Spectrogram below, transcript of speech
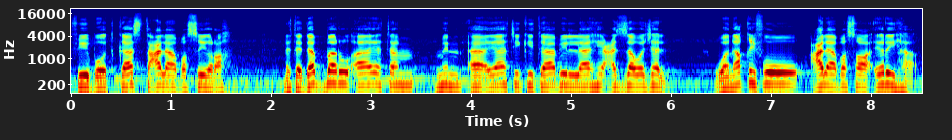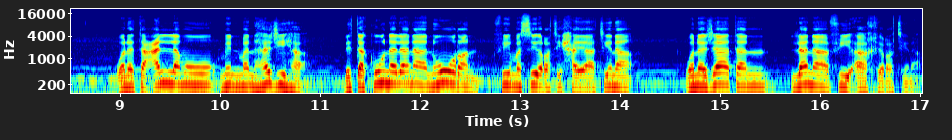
في بودكاست على بصيرة. نتدبر آية من آيات كتاب الله عز وجل. ونقف على بصائرها. ونتعلم من منهجها. لتكون لنا نورا في مسيرة حياتنا. ونجاة لنا في آخرتنا.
